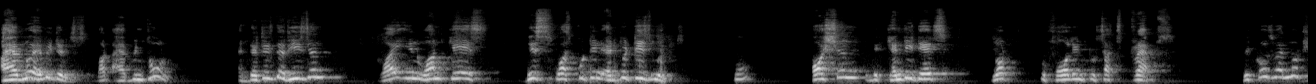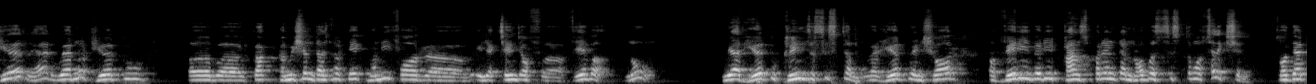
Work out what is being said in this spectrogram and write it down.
आई हैव नो एविडेंस बट आई हैव बीन टोल्ड एंड दैट इज द रीजन why in one case this was put in advertisement to caution the candidates not to fall into such traps because we are not here yeah? we are not here to uh, uh, co- commission does not take money for uh, in exchange of uh, favor no we are here to cleanse the system we are here to ensure a very very transparent and robust system of selection so that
